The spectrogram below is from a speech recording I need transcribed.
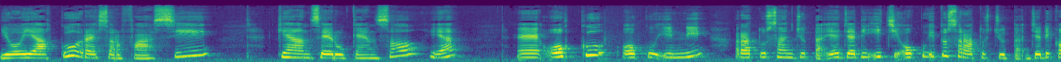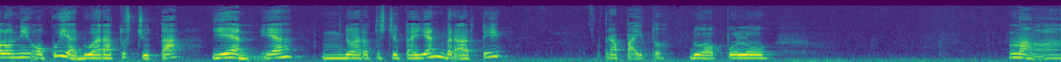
Yoyaku reservasi. Kianseru cancel ya. Eh, oku oku ini ratusan juta ya. Jadi ichi oku itu 100 juta. Jadi kalau ni oku ya 200 juta yen ya. 200 hmm, juta yen berarti berapa itu? 20 ma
